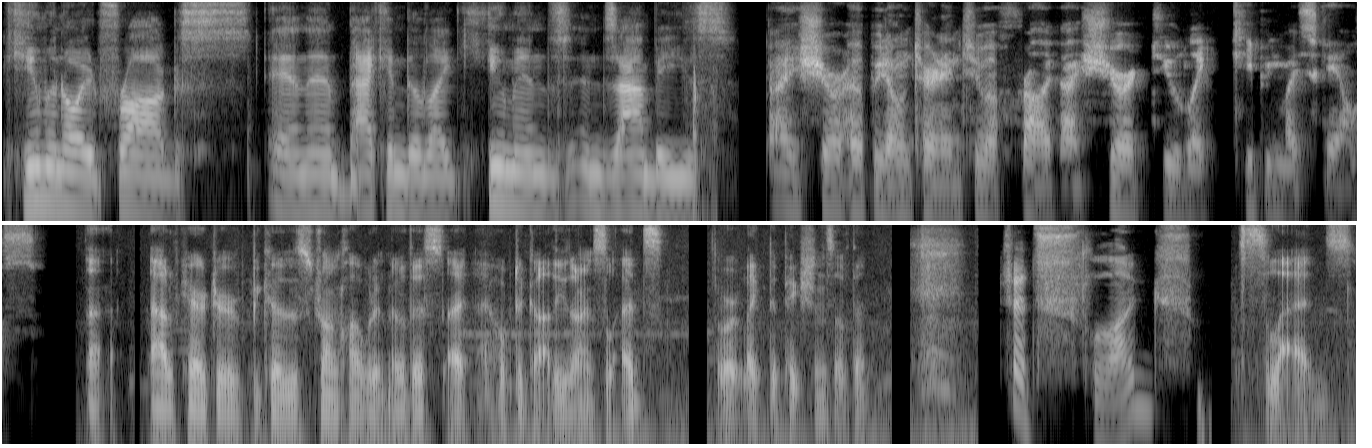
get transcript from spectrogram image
humanoid frogs and then back into like humans and zombies. I sure hope we don't turn into a frog. I sure do like keeping my scales. Out of character, because Strongclaw wouldn't know this, I, I hope to God these aren't slaads. Or like depictions of them. Said slugs? Slaads.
